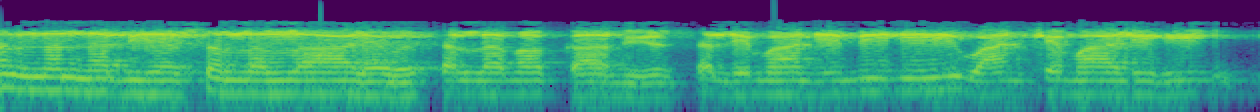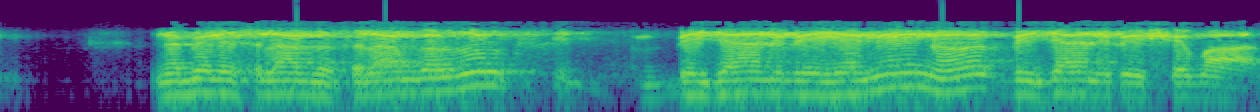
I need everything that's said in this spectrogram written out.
ان النبي صلى الله عليه وسلم كان يسلم عن يمينه وعن شماله نبی اسلام د سلام غزل بجانب یمین بجانب شمال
